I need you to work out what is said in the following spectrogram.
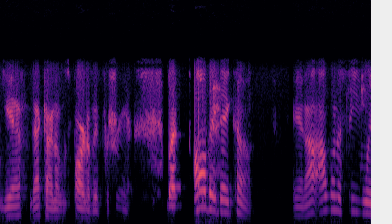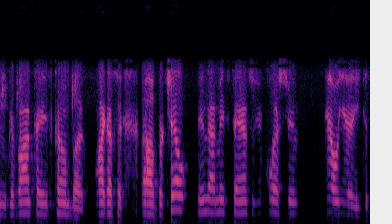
Yeah, that kind of was part of it for sure. But all their day come. And I, I want to see when Gervonta's come. But like I said, uh, Berchelt in that mix to answer your question, hell yeah, you could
